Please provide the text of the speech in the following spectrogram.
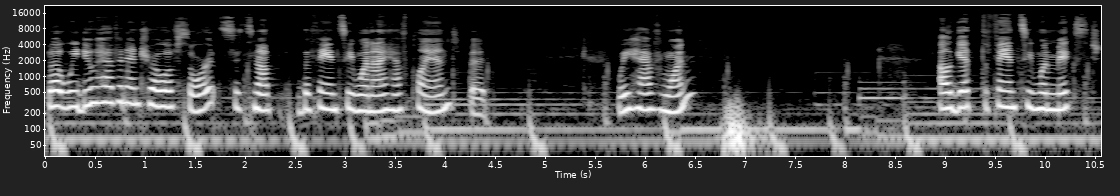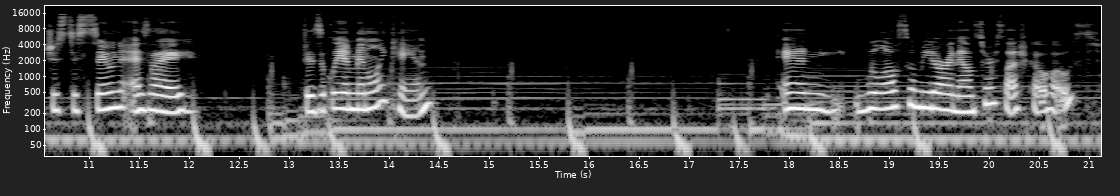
But we do have an intro of sorts. It's not the fancy one I have planned, but we have one. I'll get the fancy one mixed just as soon as I physically and mentally can. And we'll also meet our announcer slash co host.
